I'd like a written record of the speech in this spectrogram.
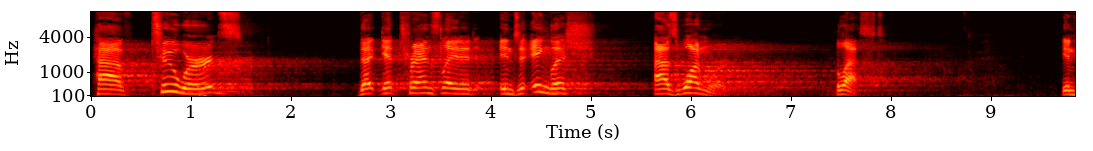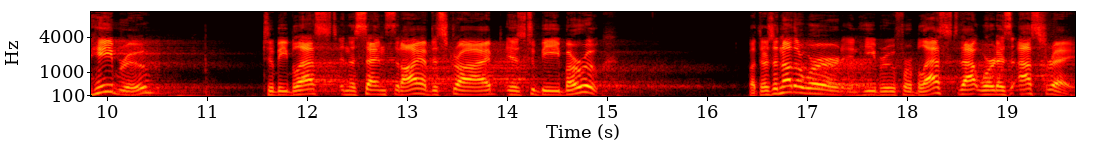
have two words that get translated into English as one word blessed. In Hebrew, to be blessed in the sense that I have described is to be Baruch. But there's another word in Hebrew for blessed. That word is asrei.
